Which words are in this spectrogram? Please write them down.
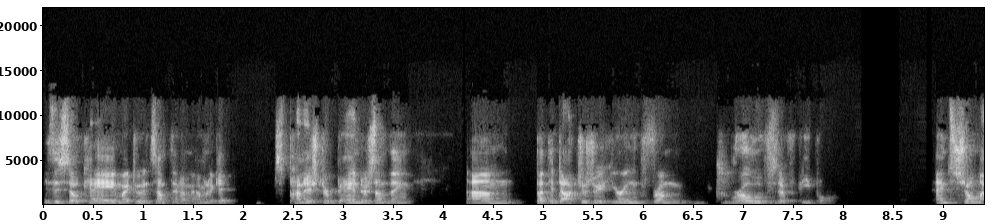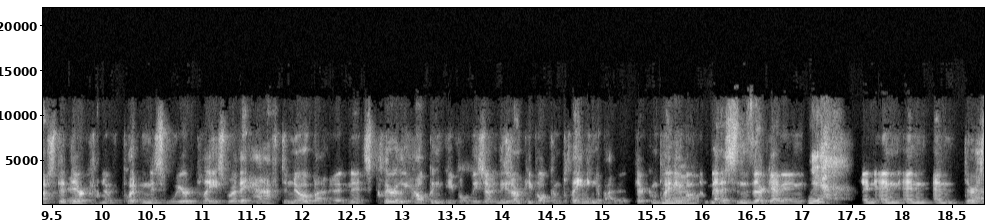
Is this okay? Am i doing something? I'm, I'm going to get punished or banned or something. Um, but the doctors are hearing from droves of people and so much that they're kind of put in this weird place where they have to know about it and it's clearly helping people. These aren't these aren't people complaining about it. They're complaining mm-hmm. about the medicines they're getting yeah. and and and and there's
